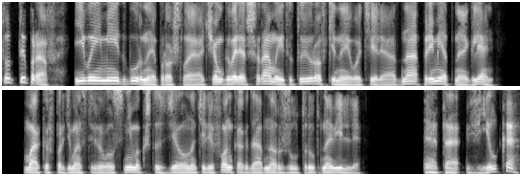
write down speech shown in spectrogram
Тут ты прав. Ива имеет бурное прошлое, о чем говорят шрамы и татуировки на его теле. Одна приметная, глянь. Марков продемонстрировал снимок, что сделал на телефон, когда обнаружил труп на вилле. Это вилка?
